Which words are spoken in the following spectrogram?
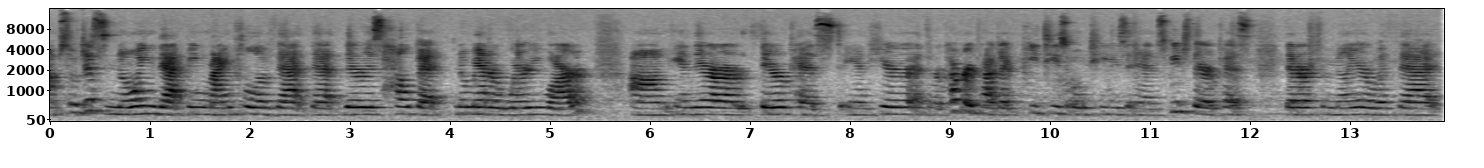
Um, so just knowing that, being mindful of that, that there is help at no matter where you are. Um, and there are therapists, and here at the Recovery Project, PTs, OTs, and speech therapists that are familiar with that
